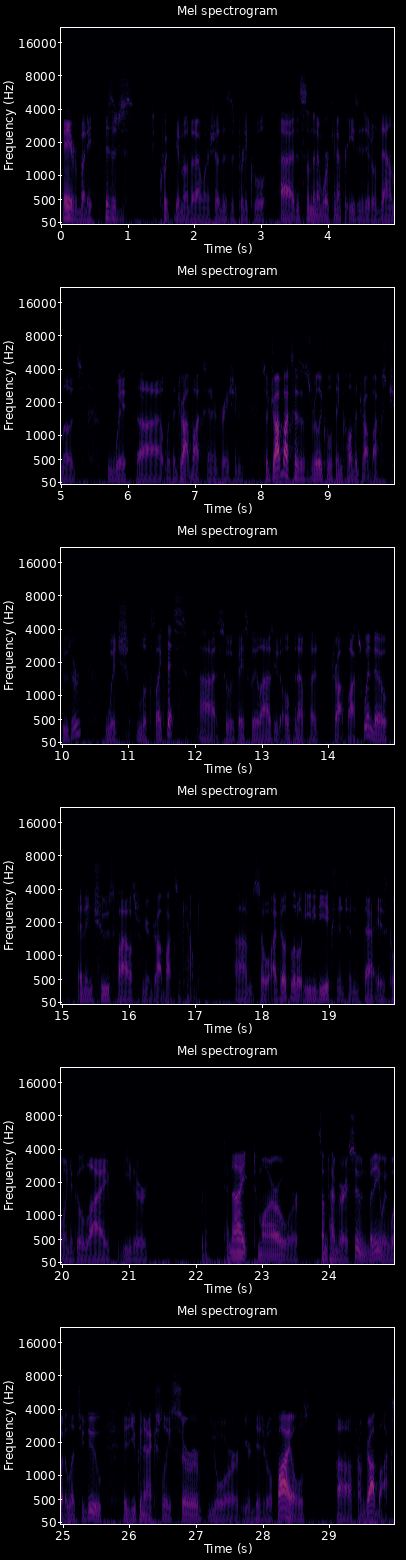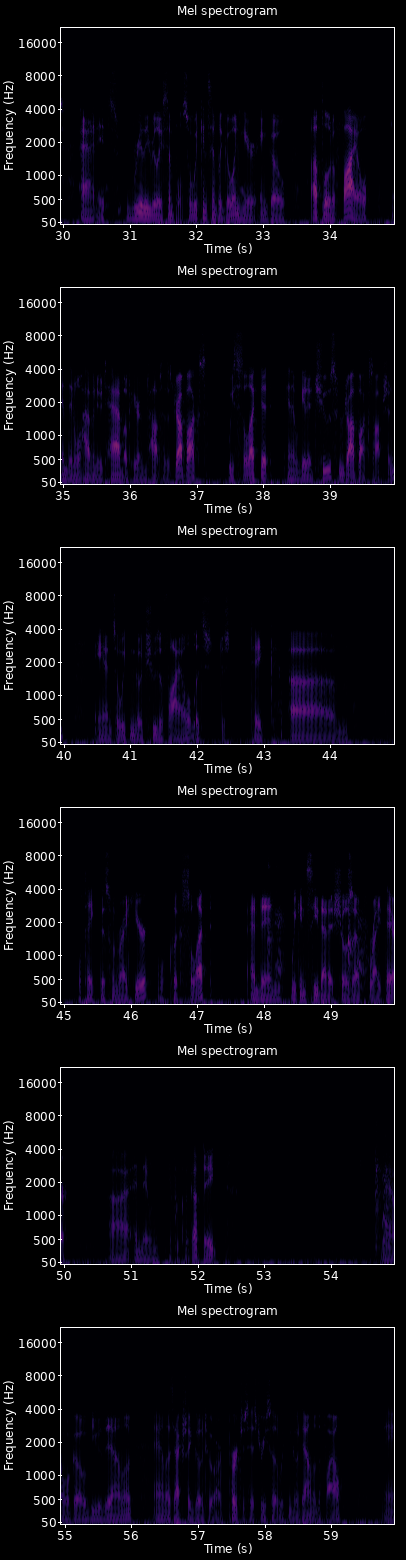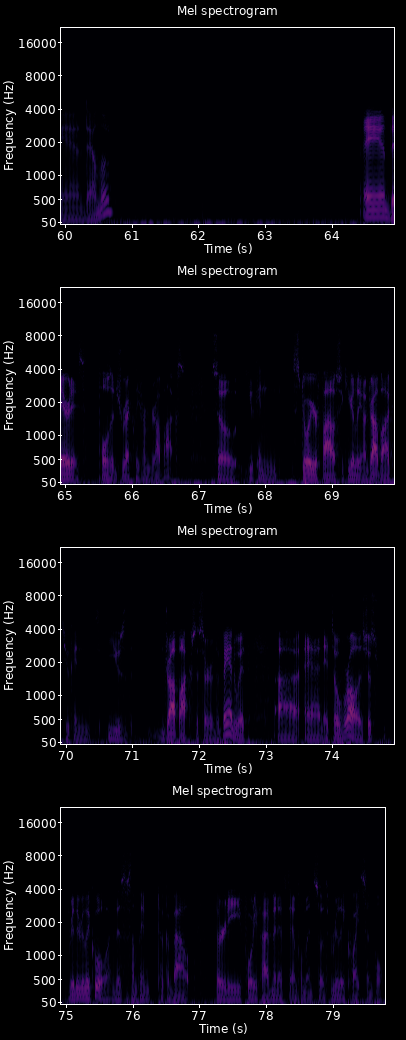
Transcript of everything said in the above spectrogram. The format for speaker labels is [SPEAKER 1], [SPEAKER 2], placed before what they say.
[SPEAKER 1] Hey everybody, this is just a quick demo that I want to show. This is pretty cool. Uh, this is something I'm working on for Easy Digital Downloads with uh, with a Dropbox integration. So Dropbox has this really cool thing called the Dropbox Chooser, which looks like this. Uh, so it basically allows you to open up a Dropbox window and then choose files from your Dropbox account. Um, so I built a little EDD extension that is going to go live either tonight, tomorrow, or sometime very soon. But anyway, what it lets you do is you can actually serve your your digital files uh, from Dropbox. And it's really, really simple. So we can simply go in here and go upload a file, and then we'll have a new tab up here on the top that says Dropbox. We select it, and then we get a choose from Dropbox option. And so we can go choose a file. Let's just take, um, we'll take this one right here. We'll click select, and then we can see that it shows up right there. Uh, and then if we click update, now we'll go view the download. And let's actually go to our purchase history so that we can go download the file. And download. And there it is. Pulls it directly from Dropbox. So you can store your files securely on Dropbox. You can use Dropbox to serve the bandwidth. Uh, and it's overall, it's just really, really cool. And this is something that took about 30, 45 minutes to implement. So it's really quite simple.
